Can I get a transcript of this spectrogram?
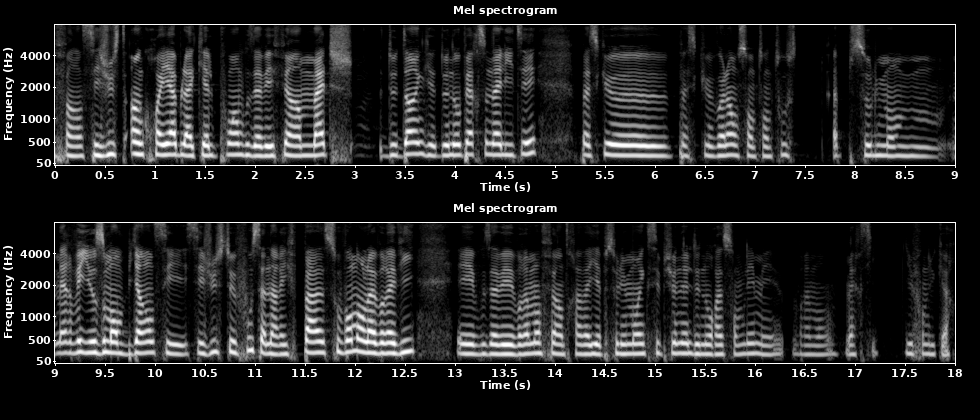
Enfin, c'est juste incroyable à quel point vous avez fait un match de dingue de nos personnalités parce que parce que voilà, on s'entend tous absolument merveilleusement bien. C'est juste fou, ça n'arrive pas souvent dans la vraie vie. Et vous avez vraiment fait un travail absolument exceptionnel de nous rassembler, mais vraiment, merci du fond du cœur.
